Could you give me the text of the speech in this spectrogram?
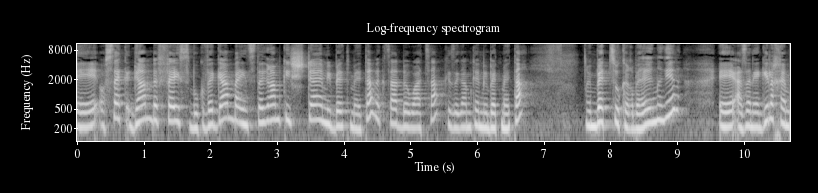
אה, עוסק גם בפייסבוק וגם באינסטגרם כי שתיהם מבית מטא וקצת בוואטסאפ כי זה גם כן מבית מטא, מבית צוקרברג נגיד, אז אני אגיד לכם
